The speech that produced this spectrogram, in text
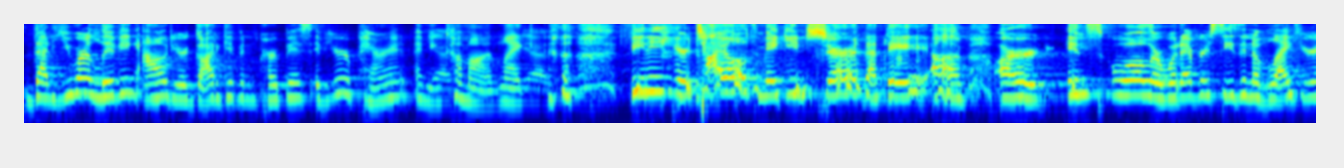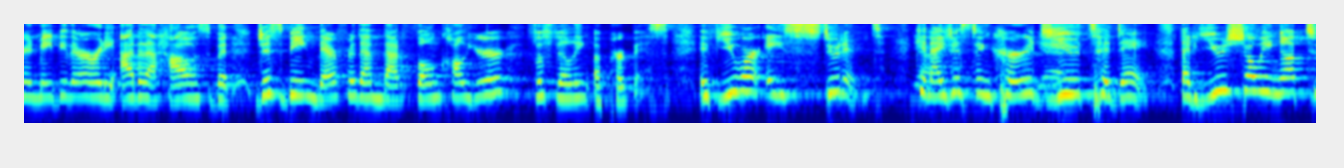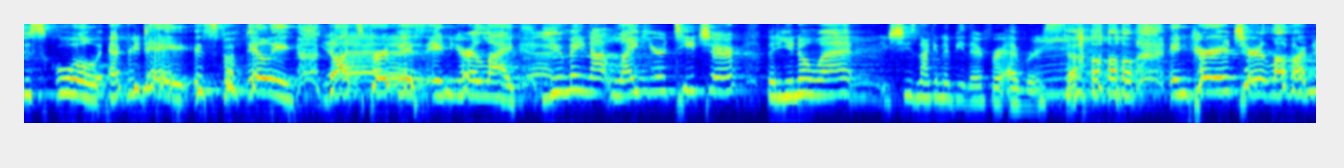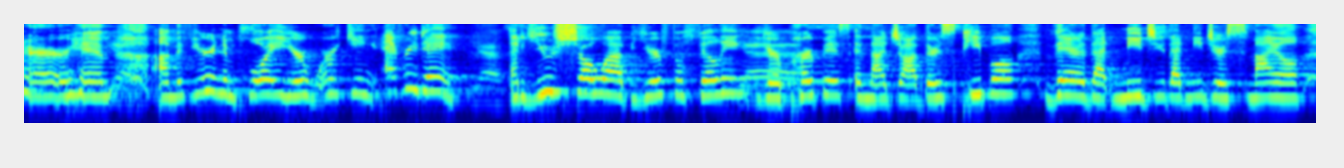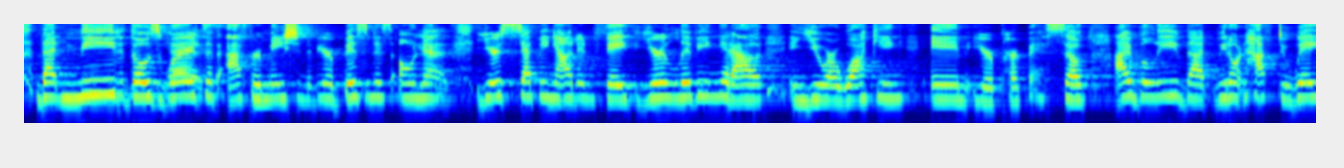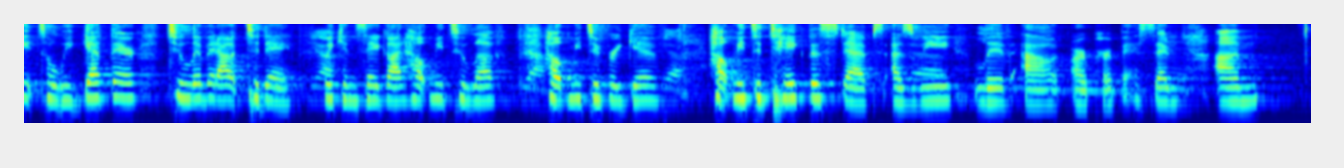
That you are living out your God given purpose. If you're a parent, I mean, come on, like feeding your child, making sure that they um, are in school or whatever season of life you're in. Maybe they're already out of the house, but just being there for them, that phone call, you're fulfilling a purpose. If you are a student, can I just encourage you today that you showing up to school every day is fulfilling God's purpose in your life? You may not like your teacher, but you know what? She's not going to be there forever. So encourage her, love on her or him. Um, if you're an employee, you're working every day. That you show up, you're fulfilling your purpose in that job. There's people there that need you, that need your smile, that need those words of affirmation. If you're a business owner, you're stepping out in faith, you're living it out, and you are walking in your purpose. So I believe that we don't have to wait till we get there to live it out today. We can say, God, help me to love, help me to forgive. Help me to take the steps as we live out our purpose. And, um,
